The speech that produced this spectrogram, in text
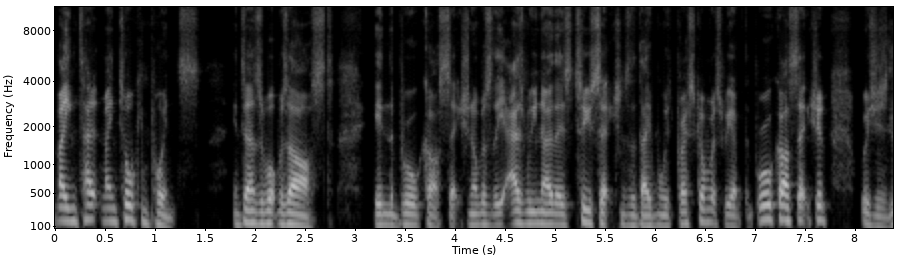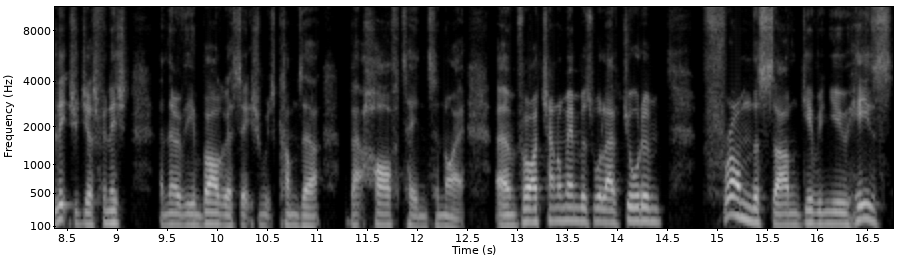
main, ta- main talking points in terms of what was asked in the broadcast section. Obviously, as we know, there's two sections of the Dave Moyes press conference. We have the broadcast section, which is literally just finished, and then have the embargo section, which comes out about half 10 tonight. Um, for our channel members, we'll have Jordan from The Sun giving you his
